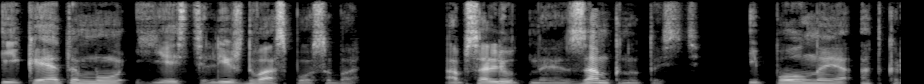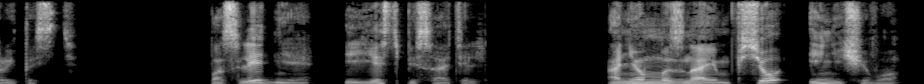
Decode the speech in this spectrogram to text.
И к этому есть лишь два способа — абсолютная замкнутость и полная открытость. Последнее и есть писатель. О нем мы знаем все и ничего.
